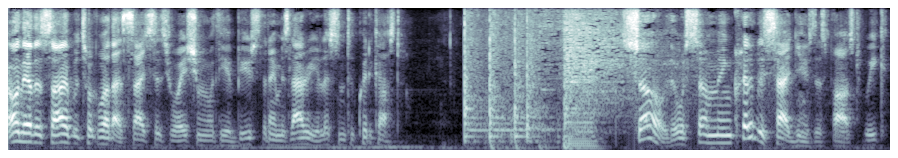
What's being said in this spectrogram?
on the other side, we'll talk about that side situation with the abuse. The name is Larry. You listen to Criticast. So, there was some incredibly sad news this past week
